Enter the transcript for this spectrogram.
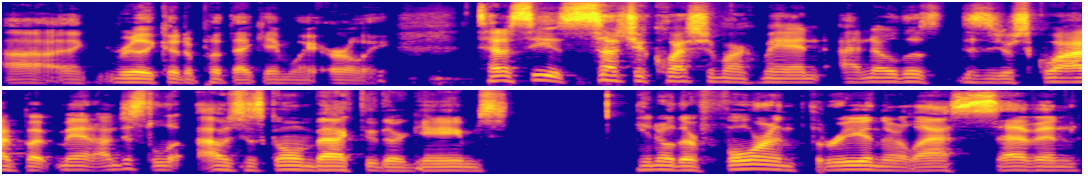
Uh, I really could have put that game away early. Tennessee is such a question mark, man. I know this this is your squad, but man, I'm just I was just going back through their games. You know, they're four and three in their last seven.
